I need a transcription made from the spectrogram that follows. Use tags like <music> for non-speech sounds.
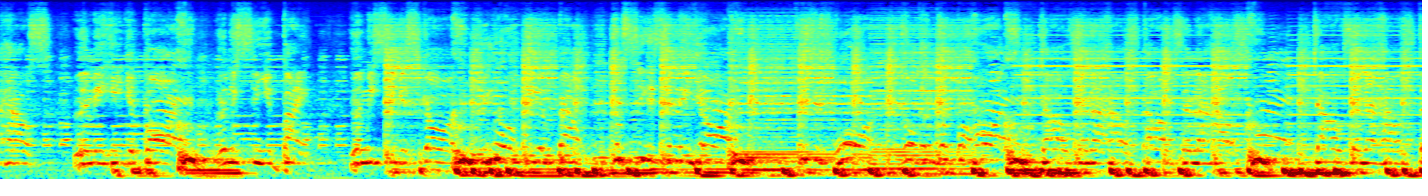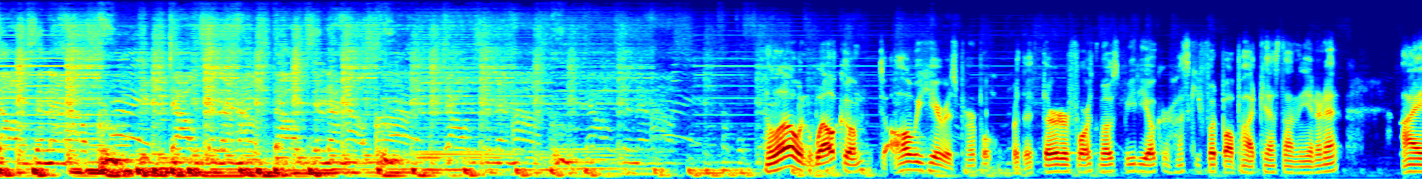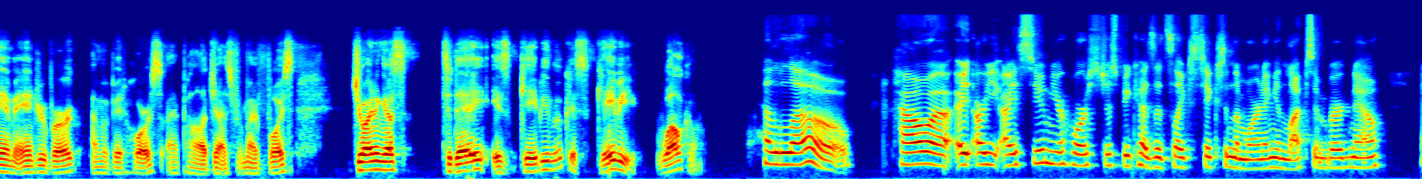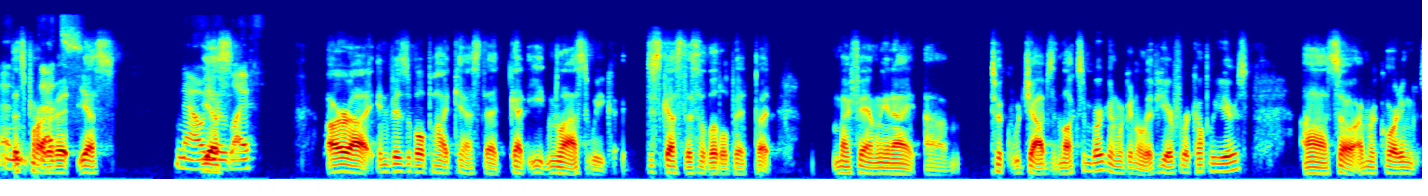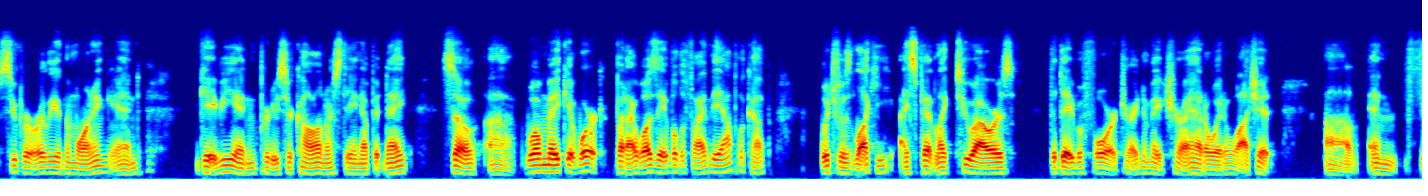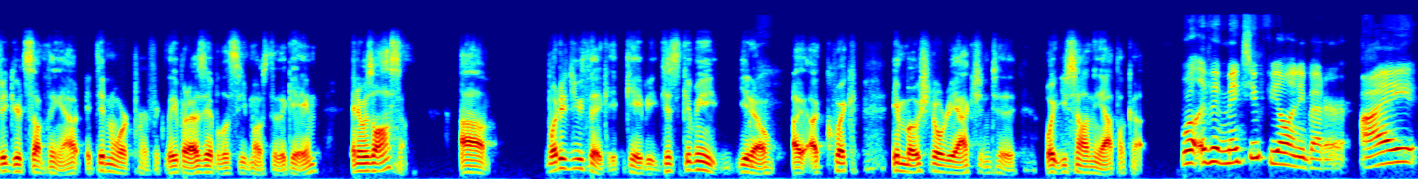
house. Let me hear your. Let me see bite. Let me see your scars. You know what we about. Come see us in the yard. This is war. Hard. Dogs in the house. Dogs in the house. Dogs in the house. Dogs in the house. Dogs in the house. Dogs in the house. Dogs in the house. Dogs in the house. Hello and welcome to All We Hear is Purple, or the third or fourth most mediocre Husky football podcast on the internet. I am Andrew Berg. I'm a bit hoarse. I apologize for my voice. Joining us today is Gaby Lucas. Gaby, welcome. Hello. How uh, are- you? I assume you're hoarse just because it's like six in the morning in Luxembourg now, and That's part of it. Yes. Now Yes. your life. Our uh, invisible podcast that got eaten last week discussed this a little bit, but my family and I um, took jobs in Luxembourg and we're going to live here for a couple years. Uh, so I'm recording super early in the morning, and Gaby and producer Colin are staying up at night. So uh, we'll make it work. But I was able to find the Apple Cup, which was lucky. I spent like two hours the day before trying to make sure I had a way to watch it uh, and figured something out. It didn't work perfectly, but I was able to see most of the game, and it was awesome. Uh, what did you think, Gaby? Just give me, you know, a, a quick emotional reaction to what you saw in the Apple Cup. Well, if it makes you feel any better, I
